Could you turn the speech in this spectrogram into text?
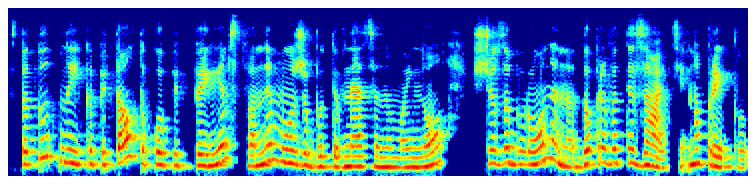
Статутний капітал такого підприємства не може бути внесено майно, що заборонено до приватизації, наприклад,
